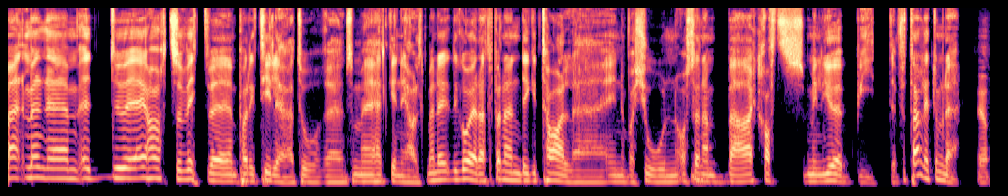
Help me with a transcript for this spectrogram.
Men, men eh, du, jeg har hørt så vidt på deg tidligere, Tor, eh, som er helt genialt. Men det, det går jo dette på den digitale innovasjonen, også den bærekraftsmiljøbiten. Fortell litt om det. Ja.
